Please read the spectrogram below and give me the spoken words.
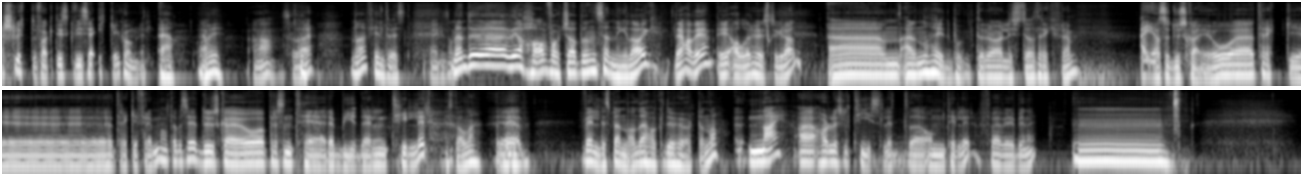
Jeg slutter faktisk hvis jeg ikke kommer inn. Ja. Oi, Ja, se der. nå er fint visst. Men du, eh, vi har fortsatt en sending i dag. det har vi, i aller høyeste grad. Uh, er det noen høydepunkter du har lyst til å trekke frem? Nei, altså Du skal jo eh, trekke, trekke frem, holdt jeg på å si. Du skal jo presentere bydelen Tiller. Jeg skal det. Veldig spennende. Det har ikke du hørt ennå. Nei, eh, har du lyst til å tease litt eh, om Tiller før vi begynner? Mm,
